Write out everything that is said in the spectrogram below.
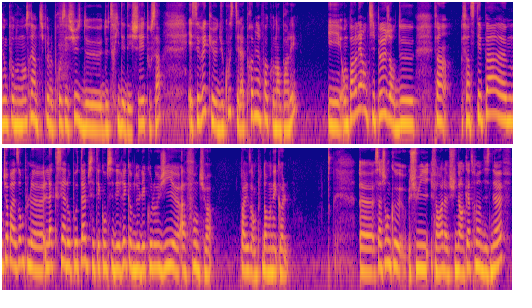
Donc pour nous montrer un petit peu le processus de, de tri des déchets, tout ça. Et c'est vrai que du coup c'était la première fois qu'on en parlait. Et on parlait un petit peu genre de... Enfin, enfin c'était pas... euh, tu vois par exemple euh, l'accès à l'eau potable c'était considéré comme de l'écologie euh, à fond, tu vois. Par exemple dans mon école. Euh, sachant que je suis, enfin voilà, je suis née en 99.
